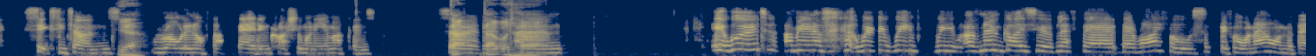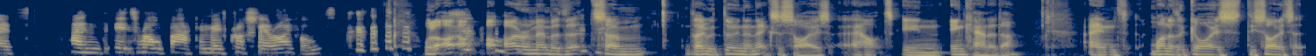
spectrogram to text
60 tons, yeah. rolling off that bed and crushing one of your muckers. So That- that would hurt. Um, it would. I mean, I've, we, we, we, I've known guys who have left their, their rifles before now on the beds, and it's rolled back and they've crushed their rifles. Well, I, I, I remember that um, they were doing an exercise out in, in Canada, and one of the guys decided to,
